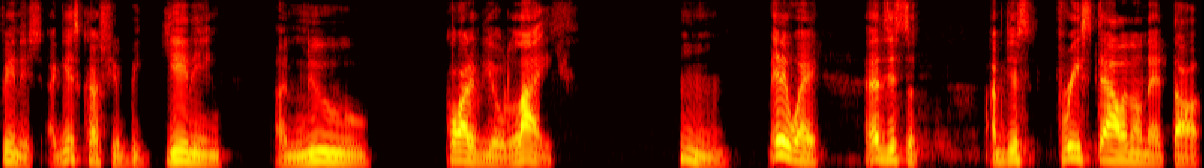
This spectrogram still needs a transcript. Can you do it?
finish. I guess because you're beginning a new part of your life. Hmm. Anyway, that's just a I'm just freestyling on that thought.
